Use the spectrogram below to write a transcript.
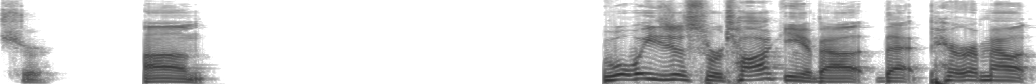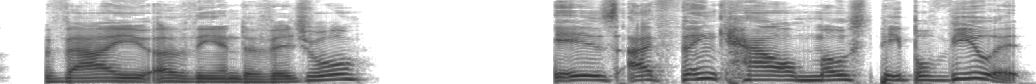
Sure. Um, what we just were talking about that paramount value of the individual is, I think, how most people view it.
